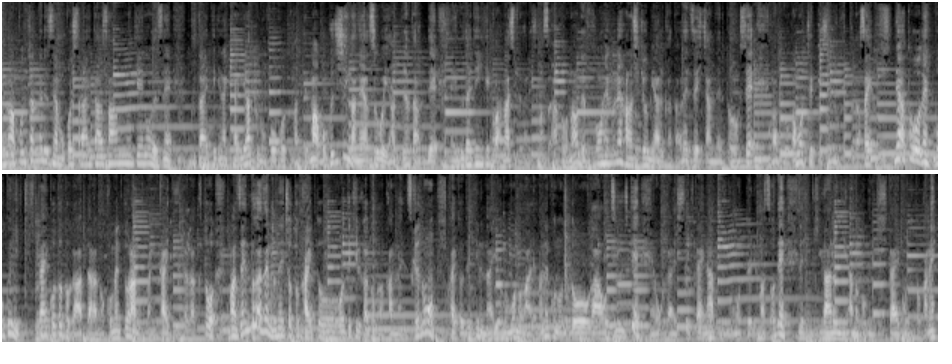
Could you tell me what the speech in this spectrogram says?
まあ、このチャンネルですね、もうこうしたライターさん向けのですね、具体的なキャリアアップの方法とかって、まあ僕自身がね、すごいやってたんで、えー、具体的に結構話してたりします。あと、なので、その辺のね、話興味ある方はね、ぜひチャンネル登録して、この動画もチェックしてみてください。で、あとね、僕に聞きたいこととかあったら、あの、コメント欄とかに書いていただくと、まあ全部が全部ね、ちょっと回答できるかどうかわかんないんですけれども、回答できる内容のものがあればね、この動画を通じてお答えしていきたいなというふうに思っておりますので、ぜひ気軽にあの僕に聞きたいこととかね、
